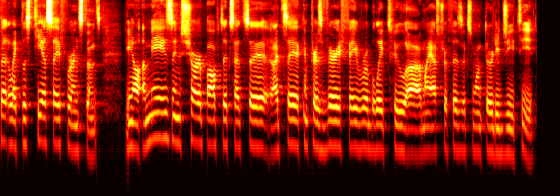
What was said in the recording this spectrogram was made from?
like this TSA for instance, you know, amazing sharp optics. I'd say I'd say it compares very favorably to uh, my Astro-Physics 130 GT.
